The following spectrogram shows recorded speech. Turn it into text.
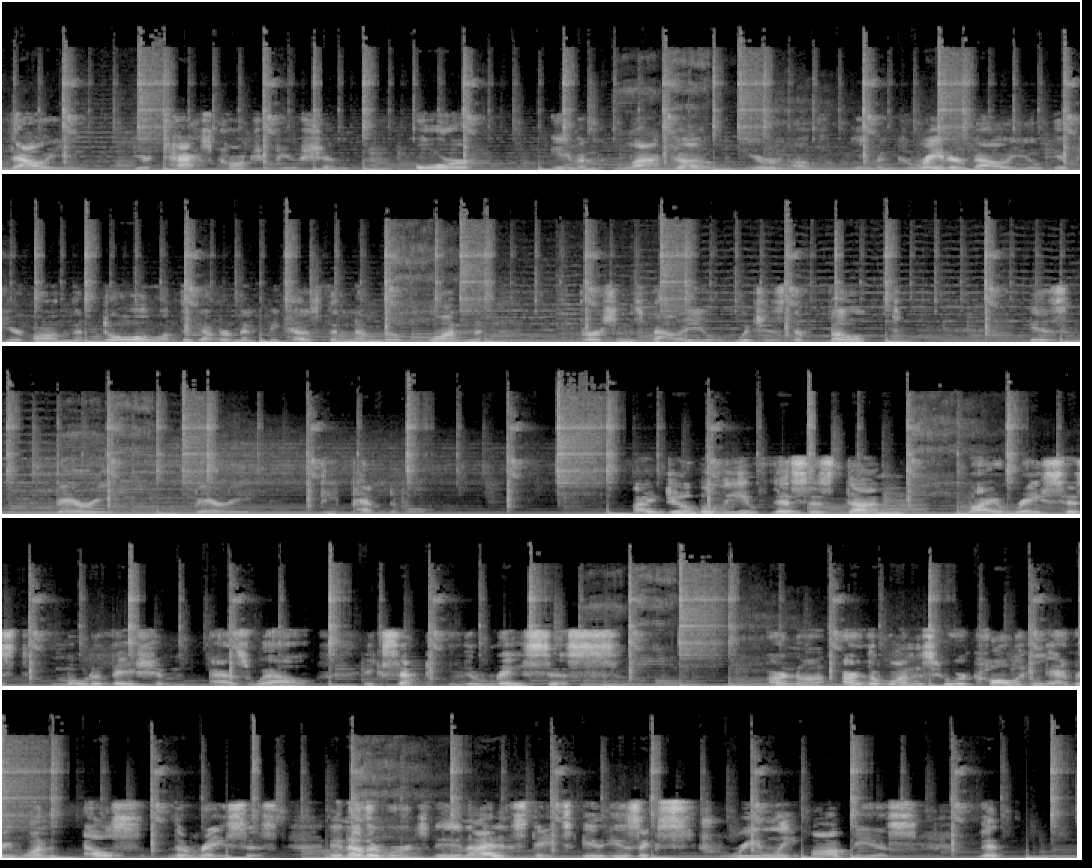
value, your tax contribution, or even lack of. You're of even greater value if you're on the dole of the government because the number one person's value, which is the vote, is very, very dependable. I do believe this is done by racist motivation as well, except the racists are not are the ones who are calling everyone else the racist. In other words, in the United States, it is extremely obvious that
